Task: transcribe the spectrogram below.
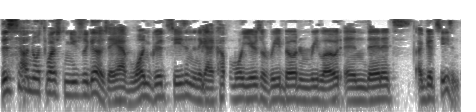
this is how Northwestern usually goes. They have one good season, then they got a couple more years of rebuild and reload, and then it's a good season.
